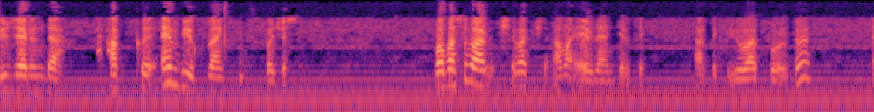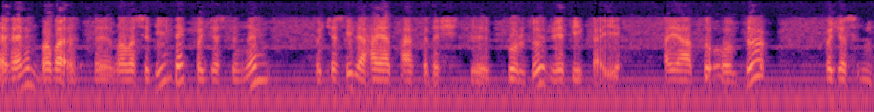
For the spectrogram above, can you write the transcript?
üzerinde hakkı en büyük olan? Kocası. Babası var işte bak işte ama evlendirdi. Artık yuva kurdu. Efendim baba, e, babası değil de kocasının kocasıyla hayat arkadaşlığı kurdu. Refikayı hayatı oldu. Kocasının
